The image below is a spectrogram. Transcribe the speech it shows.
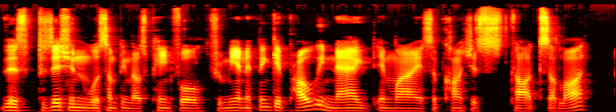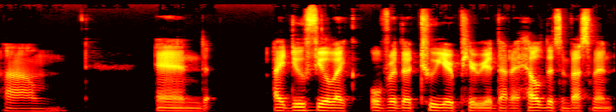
this position was something that was painful for me, and I think it probably nagged in my subconscious thoughts a lot. Um, and I do feel like over the two year period that I held this investment,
